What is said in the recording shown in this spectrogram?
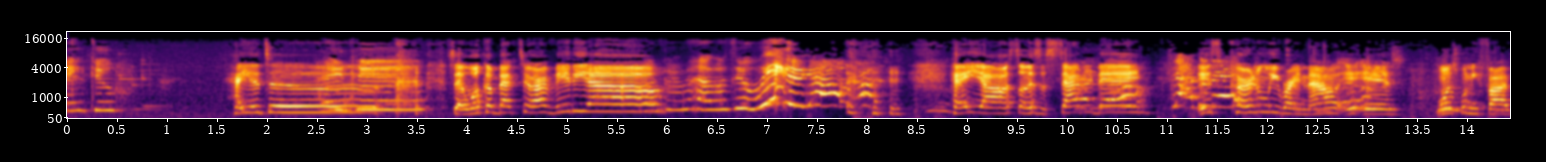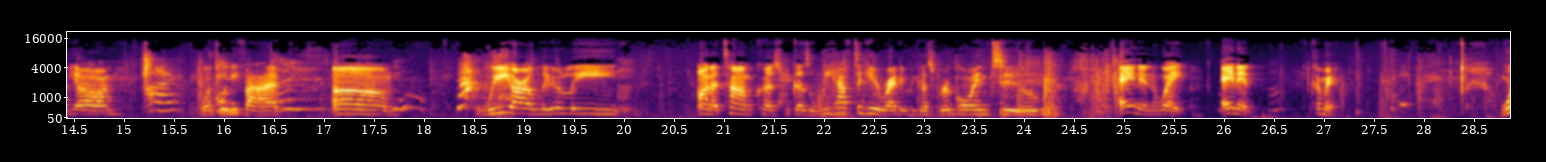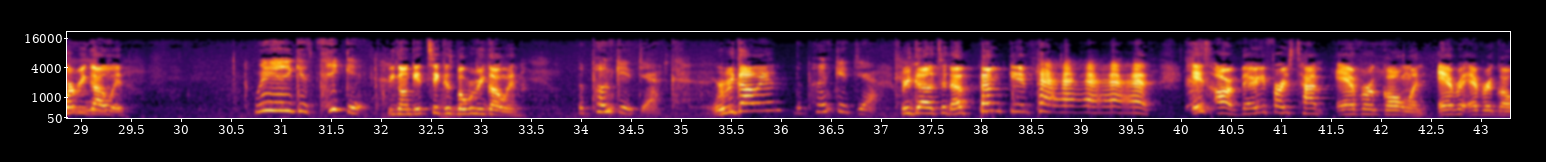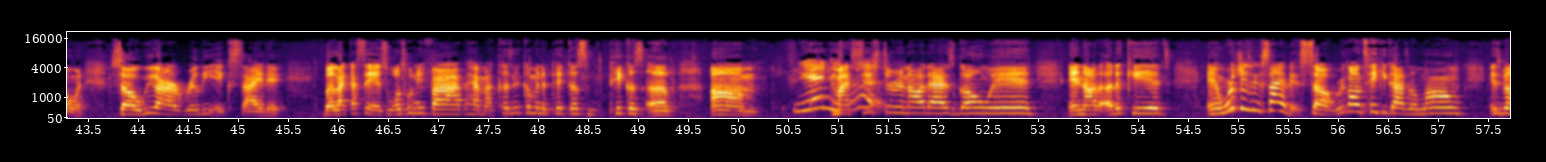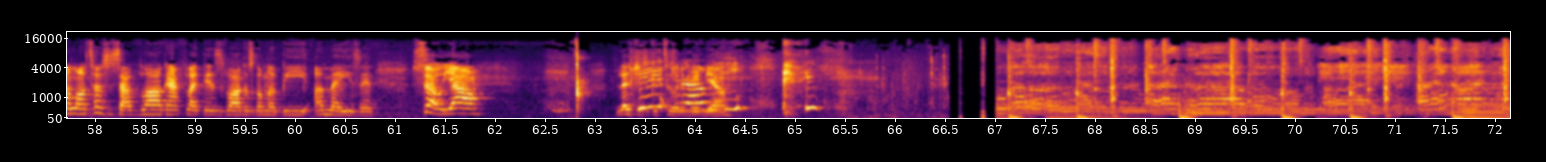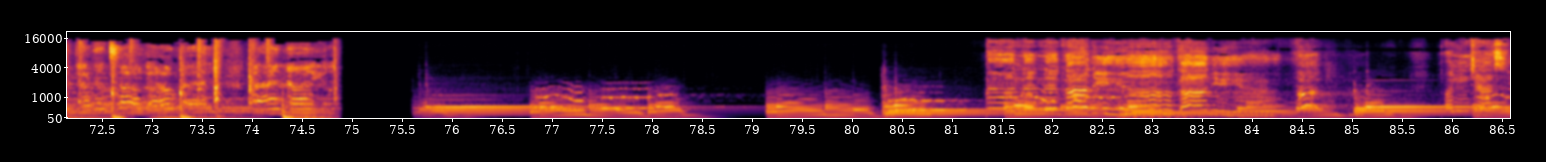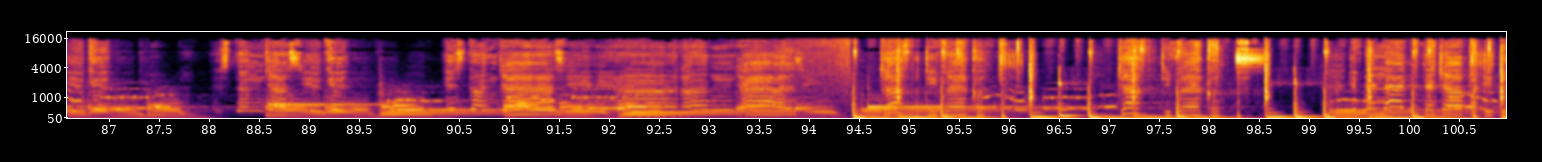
Hey YouTube. Hey YouTube. Hey YouTube. so welcome back to our video. hey y'all, so it's a Saturday. It's currently right now, it is 125 y'all. 125. Um we are literally on a time crunch because we have to get ready because we're going to Aiden, wait. Aiden, come here. Where we going? We're gonna get tickets. We gonna get tickets, but where we going? The pumpkin jack. Where we going? The pumpkin jack. We're going to the pumpkin patch. It's our very first time ever going, ever, ever going. So we are really excited. But like I said, it's 125. I have my cousin coming to pick us pick us up. Um Yeah, my sister and all that is going and all the other kids and we're just excited. So we're gonna take you guys along. It's been a long time since i vlogged and i feel like this vlog is gonna be amazing. So y'all let's just get to the video It's done just you good. It's done just you, done just you. Just for the record. Just for the record. If they like it, then drop at the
